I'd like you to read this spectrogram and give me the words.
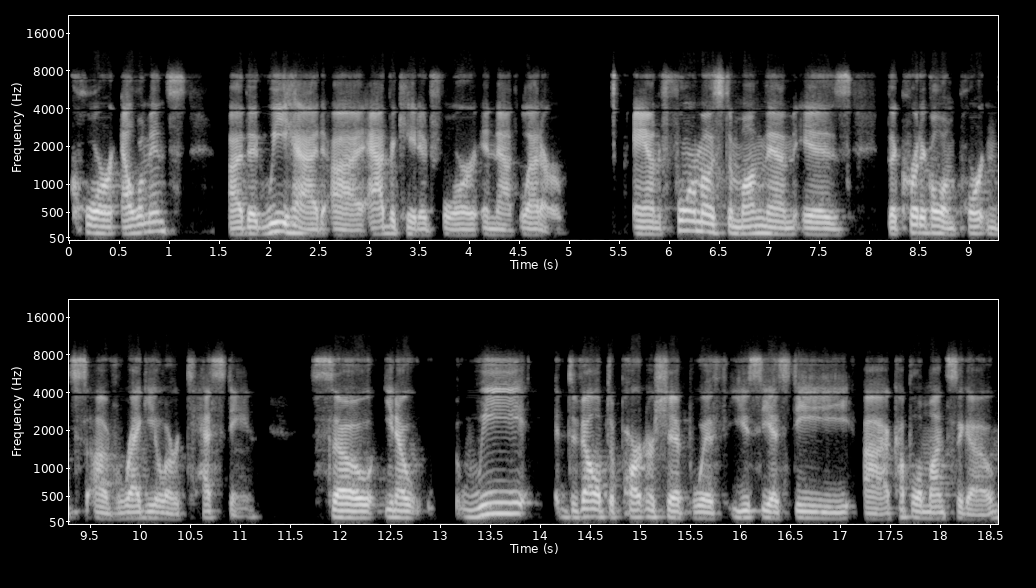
core elements uh, that we had uh, advocated for in that letter. And foremost among them is the critical importance of regular testing. So, you know, we developed a partnership with UCSD uh, a couple of months ago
